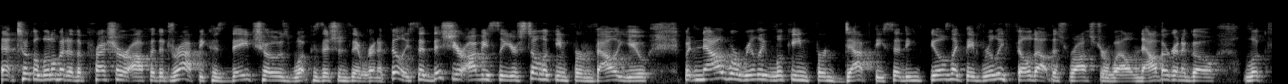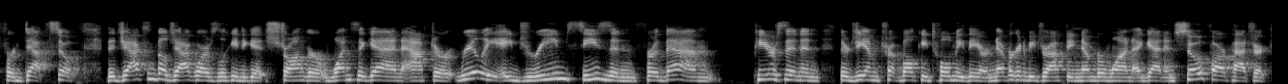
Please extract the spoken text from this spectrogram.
that took a little bit of the pressure off of the draft because they chose what positions they were going to fill. He said this year, obviously, you're still looking for value, but now we're really looking for depth. He said he feels like they've really filled out this roster well. Now they're going to go look for depth. So the Jacksonville Jaguars looking to get stronger once again after really a dream season for them. Pederson and their GM Trent Baalke told me they are never going to be drafting number one again. And so far, Patrick,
